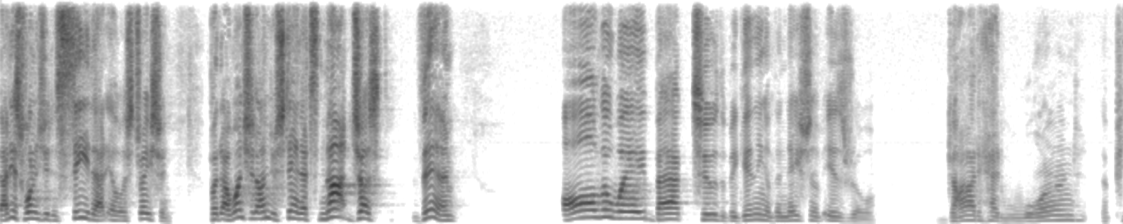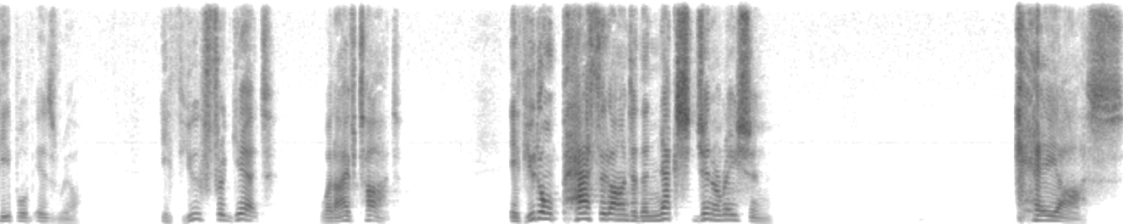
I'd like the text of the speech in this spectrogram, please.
I just wanted you to see that illustration. But I want you to understand that's not just then, all the way back to the beginning of the nation of Israel, God had warned the people of Israel if you forget what I've taught, if you don't pass it on to the next generation, chaos,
